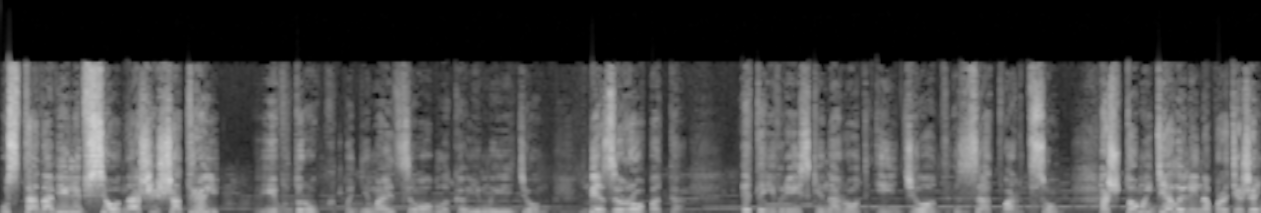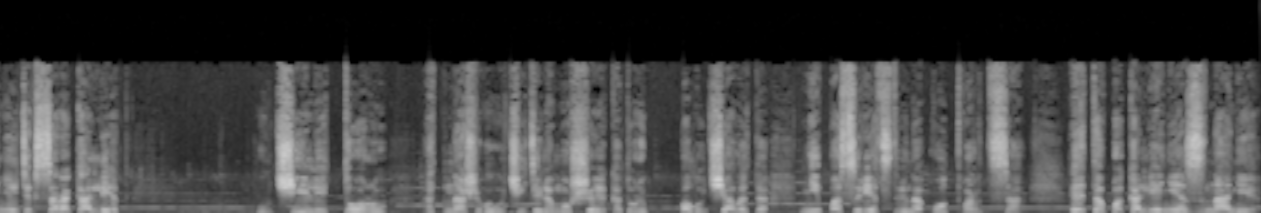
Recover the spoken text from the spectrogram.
установили все, наши шатры. И вдруг поднимается облако, и мы идем. Без ропота. Это еврейский народ идет за Творцом. А что мы делали на протяжении этих 40 лет? Учили Тору от нашего учителя Моше, который получал это непосредственно от Творца. Это поколение знания,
